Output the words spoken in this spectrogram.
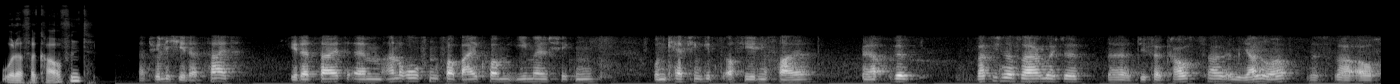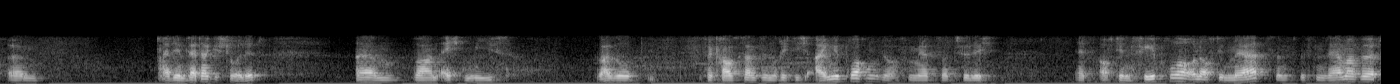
oder verkaufend? Natürlich jederzeit. Jederzeit ähm, anrufen, vorbeikommen, E-Mail schicken und Käffchen gibt es auf jeden Fall. Ja, was ich noch sagen möchte, äh, die Verkaufszahlen im Januar, das war auch ähm, dem Wetter geschuldet, ähm, waren echt mies. Also die Verkaufszahlen sind richtig eingebrochen. Wir hoffen jetzt natürlich, jetzt auf den Februar und auf den März, wenn es ein bisschen wärmer wird.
